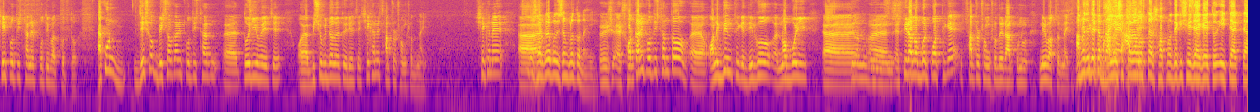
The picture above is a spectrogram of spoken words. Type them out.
সেই প্রতিষ্ঠানের প্রতিবাদ করত। এখন যেসব বেসরকারি প্রতিষ্ঠান তৈরি হয়েছে বিশ্ববিদ্যালয় তৈরি হয়েছে সেখানে ছাত্র সংসদ নাই। সেখানে সরকারি প্রতিষ্ঠানগুলো তো নাই। সরকারি প্রতিষ্ঠান তো অনেক দিন থেকে দীর্ঘ নব্বই তিরানব্বই পর থেকে ছাত্র সংসদের আর কোনো নির্বাচন নাই। আমরা যদি একটা ভালো শিক্ষা ব্যবস্থার স্বপ্ন দেখি সেই জায়গায় তো এইটা একটা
